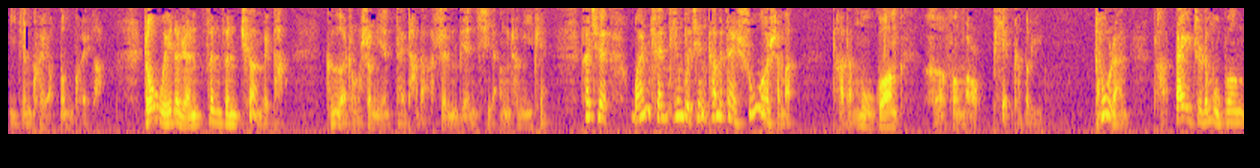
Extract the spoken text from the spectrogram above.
已经快要崩溃了，周围的人纷纷劝慰他，各种声音在他的身边响成一片，他却完全听不清他们在说什么。他的目光和凤毛片刻不离。突然，他呆滞的目光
